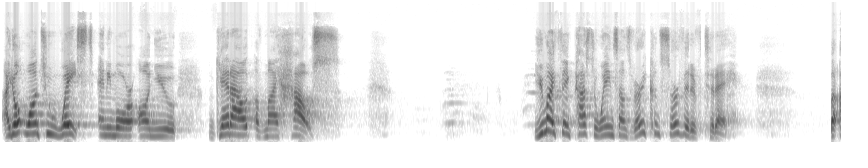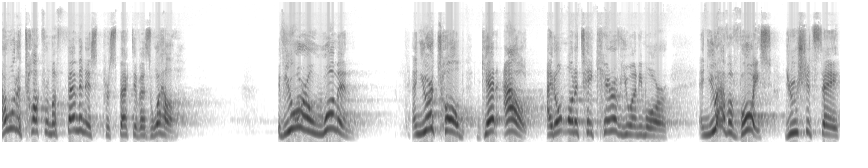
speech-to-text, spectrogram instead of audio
I don't want to waste anymore on you. Get out of my house. You might think Pastor Wayne sounds very conservative today, but I want to talk from a feminist perspective as well. If you are a woman and you're told, get out, I don't want to take care of you anymore, and you have a voice, you should say,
